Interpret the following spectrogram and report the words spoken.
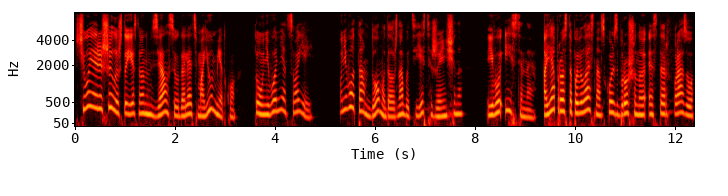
С чего я решила, что если он взялся удалять мою метку, то у него нет своей? У него там дома должна быть есть женщина. Его истинная. А я просто повелась на вскользь брошенную Эстер фразу,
